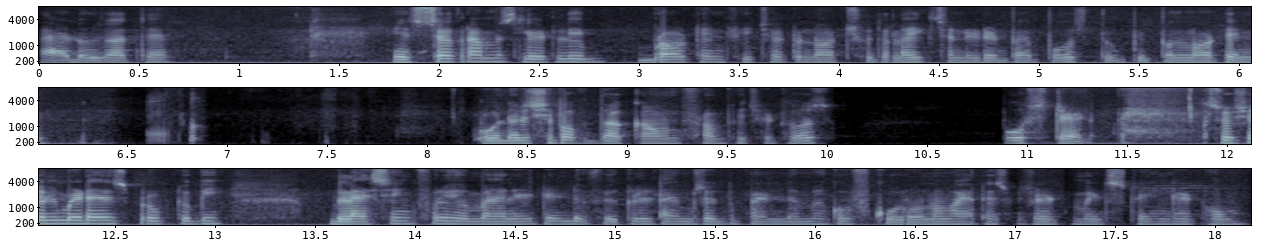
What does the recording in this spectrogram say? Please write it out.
सैड हो जाते हैं Instagram is lately brought in feature to not show the likes generated by post to people not in ownership of the account from which it was posted social media is proved to be blessing for humanity in difficult times of the pandemic of coronavirus which had made staying at home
